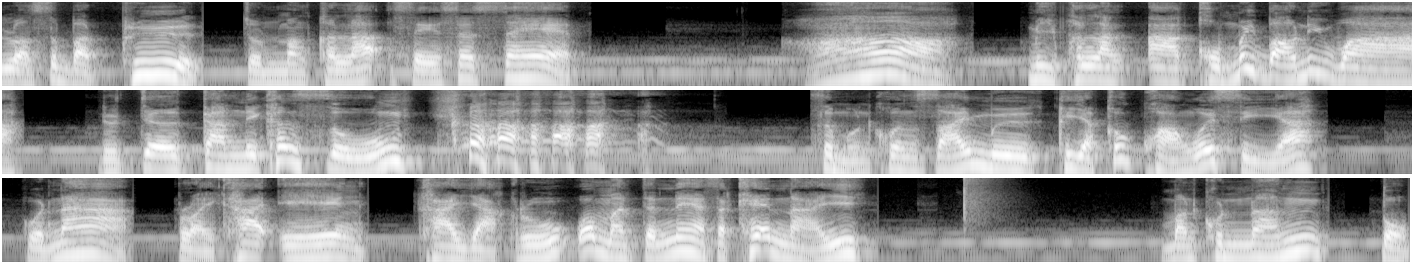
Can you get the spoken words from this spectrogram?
หลอดสะบัดพืชจนมังคละเซแซแซดฮ่า มีพลังอาคมไม่เบานี่ว่า เดี๋ยวเจอกันในขั้นสูง สมุนคนซ้ายมือขยับเข้าขวางไว้เสียหัวหน้าปล่อยข้าเองข้าอยากรู้ว่ามันจะแน่สักแค่ไหน มันคนนั้นตบ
